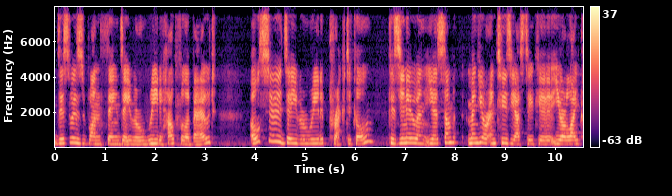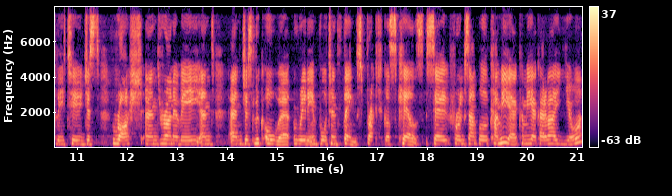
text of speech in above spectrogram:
this was one thing they were really helpful about. Also, they were really practical because you know when you some when you're enthusiastic, uh, you're likely to just rush and run away and and just look over really important things, practical skills. So, for example, Camilla, Camilla Carvalho,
